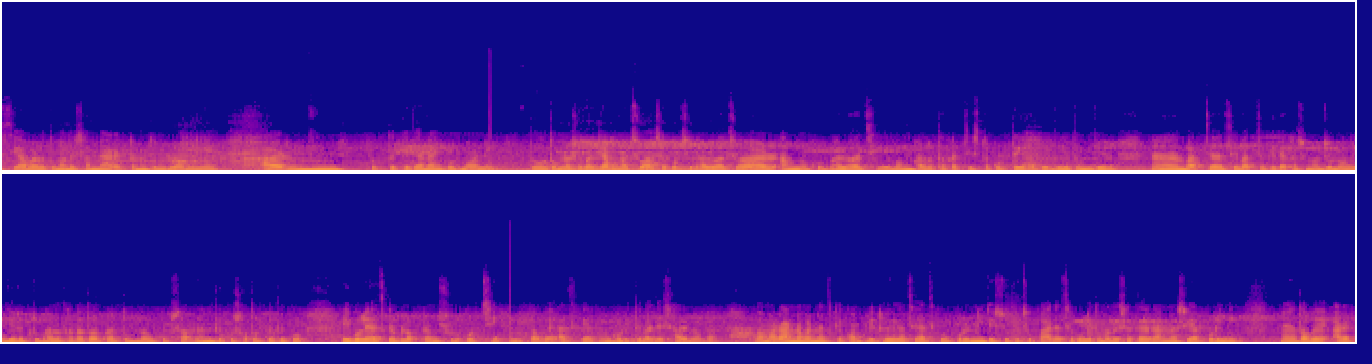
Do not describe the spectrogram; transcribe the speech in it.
এসেছি, আবারও তোমাদের সামনে আর একটা নতুন ব্লগ নিয়ে। আর প্রত্যেককে জানাই গুড মর্নিং তো তোমরা সবাই কেমন আছো? আশা করছি ভালো আছো। আর আমিও খুব ভালো আছি এবং ভালো থাকার চেষ্টা করতেই হবে। যেহেতু নিজের বাচ্চা আছে, বাচ্চাকে দেখাশোনার জন্য নিজের একটু ভালো থাকা দরকার। তোমরাও খুব সাবধানে থেকো, সতর্কে থেকো। এই বলে আজকের ব্লগটা আমি শুরু করছি। তবে আজকে এখন ঘড়িতে বাজে সাড়ে নটা। তো আমার রান্নাবান্না আজকে কমপ্লিট হয়ে গেছে। আজকে উপরে নিজস্ব কিছু কাজ আছে বলে তোমাদের সাথে রান্না শেয়ার করিনি। তবে আর এক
